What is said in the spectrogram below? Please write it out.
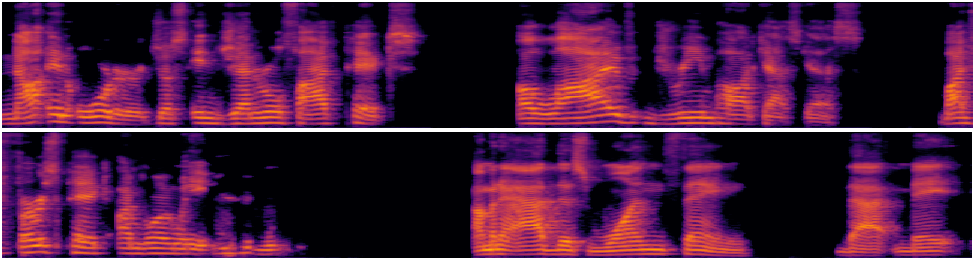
not in order, just in general, five picks. A live dream podcast guest. My first pick, I'm going with. I'm gonna add this one thing that may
